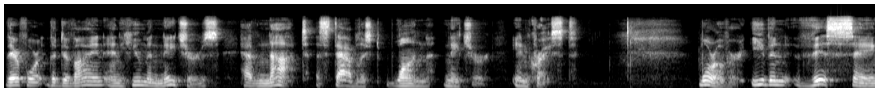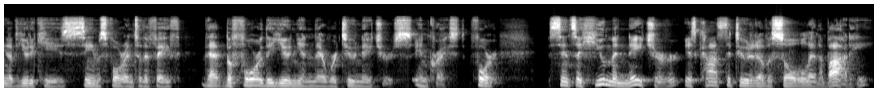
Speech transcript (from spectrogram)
Therefore, the divine and human natures have not established one nature in Christ. Moreover, even this saying of Eutyches seems foreign to the faith that before the union there were two natures in Christ. For since a human nature is constituted of a soul and a body,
